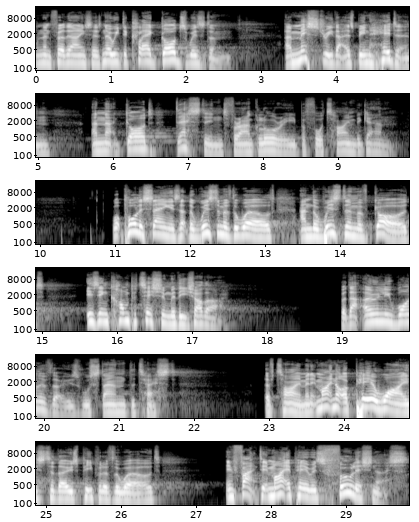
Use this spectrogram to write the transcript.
And then further down, he says, No, we declare God's wisdom, a mystery that has been hidden and that God destined for our glory before time began. What Paul is saying is that the wisdom of the world and the wisdom of God is in competition with each other, but that only one of those will stand the test of time. And it might not appear wise to those people of the world. In fact, it might appear as foolishness.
